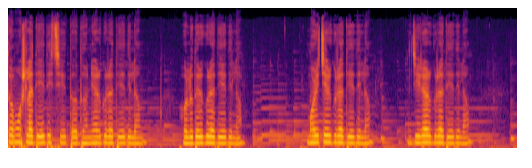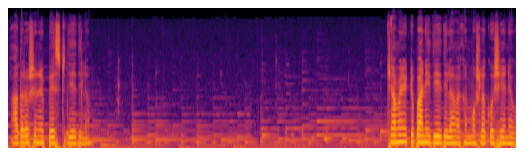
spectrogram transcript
তো মশলা দিয়ে দিচ্ছি, তো ধনিয়ার গুঁড়া দিয়ে দিলাম, হলুদের গুঁড়া দিয়ে দিলাম, মরিচের গুঁড়া দিয়ে দিলাম, জিরার গুঁড়া দিয়ে দিলাম, আদা রসুনের পেস্ট দিয়ে দিলাম। সামান্য একটু পানি দিয়ে দিলাম, এখন মশলা কষিয়ে নেব।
